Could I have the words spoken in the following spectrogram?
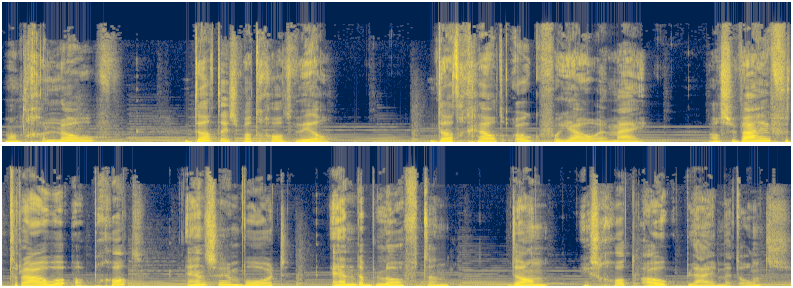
Want geloof, dat is wat God wil. Dat geldt ook voor jou en mij. Als wij vertrouwen op God en zijn woord en de beloften, dan is God ook blij met ons.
